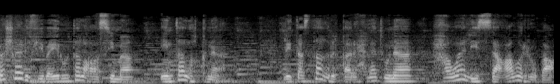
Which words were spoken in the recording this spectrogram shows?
مشارف بيروت العاصمة. انطلقنا لتستغرق رحلتنا حوالي الساعة والربع.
